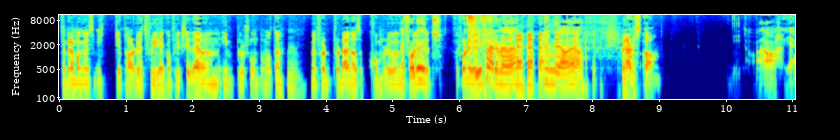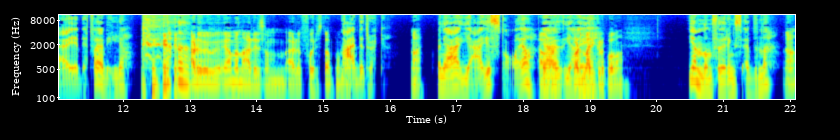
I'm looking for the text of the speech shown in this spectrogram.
temperament men som ikke tar det ut fordi det er konfliktsky. Det er jo en implosjon, på en måte. Mm. Men for, for deg, da, så kommer det jo Jeg får det ut. Du får det ut. Si ferdig med det. Mm, Ja, ja. Men er du sta? Ja, jeg vet hva jeg vil, ja. Er du, ja, men er det liksom Er det for sta, på en måte? Nei, det tror jeg ikke. Nei. Men jeg, jeg er sta, ja. Ja, er Jeg. Hva er det du merker det på, da? Gjennomføringsevne. Ja.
